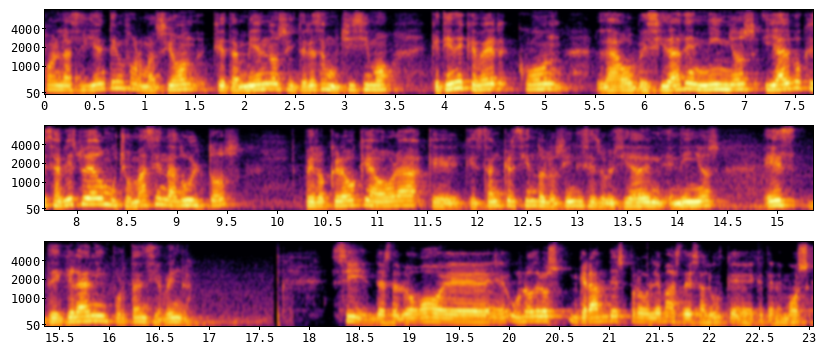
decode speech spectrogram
con la siguiente información que también nos interesa muchísimo, que tiene que ver con la obesidad en niños y algo que se había estudiado mucho más en adultos, pero creo que ahora que, que están creciendo los índices de obesidad en, en niños es de gran importancia. Venga. Sí, desde luego, eh, uno de los grandes problemas de salud que, tenemos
